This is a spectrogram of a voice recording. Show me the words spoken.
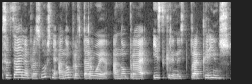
Социальное прослушание, оно про второе, оно про искренность, про кринж,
